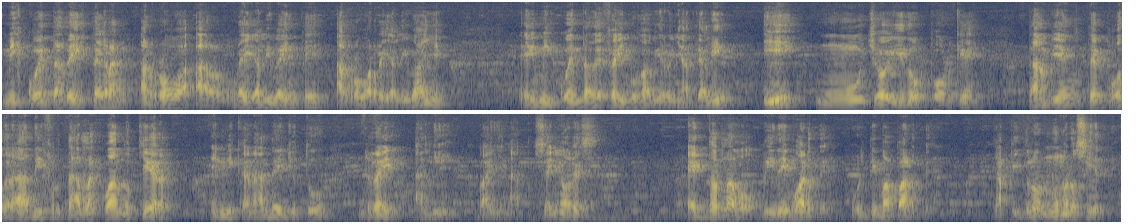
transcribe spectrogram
mis cuentas de Instagram, arroba reyali20, arroba reyalivalle, en mi cuenta de Facebook Javier Oñate Ali y mucho oído porque también usted podrá disfrutarlas cuando quiera en mi canal de YouTube Rey Ali Vallenato. Señores, Héctor Lavoe, Vida y Muerte, última parte, capítulo número 7.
